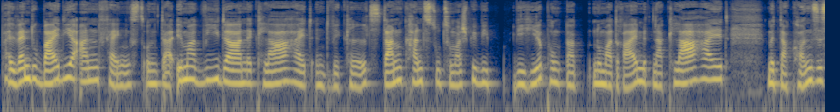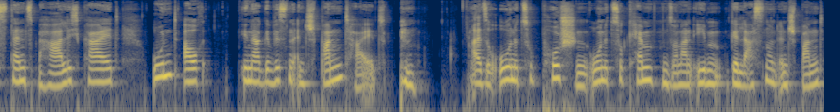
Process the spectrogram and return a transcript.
Weil wenn du bei dir anfängst und da immer wieder eine Klarheit entwickelst, dann kannst du zum Beispiel wie, wie hier Punkt Nummer drei mit einer Klarheit, mit einer Konsistenz, Beharrlichkeit und auch in einer gewissen Entspanntheit also ohne zu pushen, ohne zu kämpfen, sondern eben gelassen und entspannt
